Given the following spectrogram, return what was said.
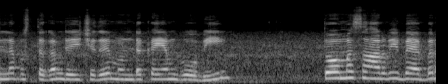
എന്ന പുസ്തകം രചിച്ചത് Mundakayam Gopi. Thomas R V Baber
